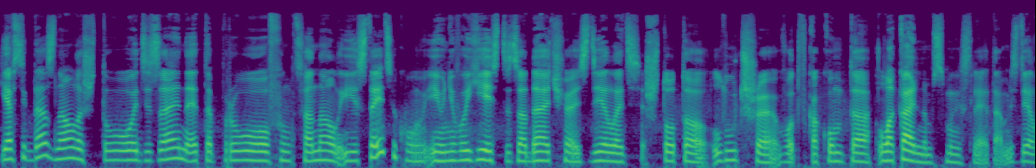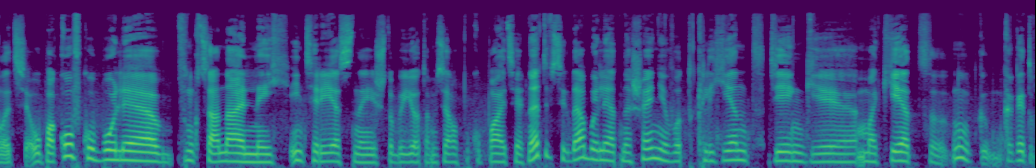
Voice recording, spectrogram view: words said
я всегда знала, что дизайн — это про функционал и эстетику, и у него есть задача сделать что-то лучше вот в каком-то локальном смысле, там, сделать упаковку более функциональной, интересной, чтобы ее там взял покупатель. Но это всегда были отношения вот клиент, деньги, макет, ну, какая-то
